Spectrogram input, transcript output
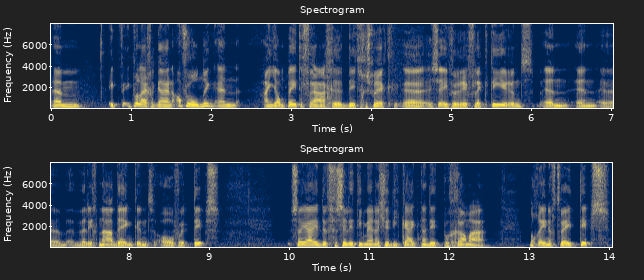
Um, ik, ik wil eigenlijk naar een afronding en aan Jan-Peter vragen dit gesprek uh, eens even reflecterend en, en uh, wellicht nadenkend over tips. Zou jij de facility manager die kijkt naar dit programma nog één of twee tips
